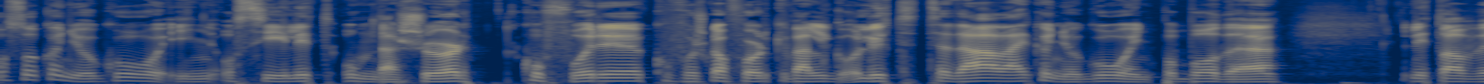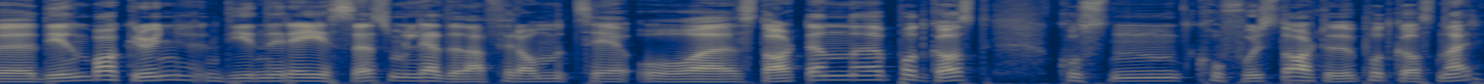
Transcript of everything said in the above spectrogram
Og så kan du jo gå inn og si litt om deg sjøl. Hvorfor, uh, hvorfor skal folk velge å lytte til deg? Der kan du jo gå inn på både litt av eh, din bakgrunn, din reise som leder deg fram til å eh, starte en eh, podkast. Hvorfor starter du podkasten her?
